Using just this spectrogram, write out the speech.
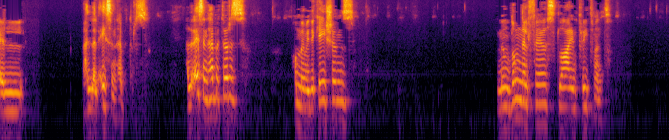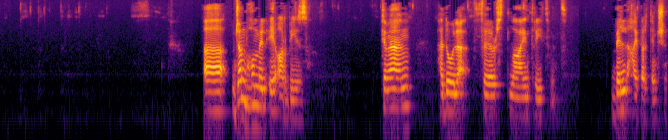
ال... هلا ال ACE inhibitors هلا ال ACE inhibitors هم medications من ضمن ال first line treatment جنبهم ال ARBs كمان هدول first line treatment بال hypertension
